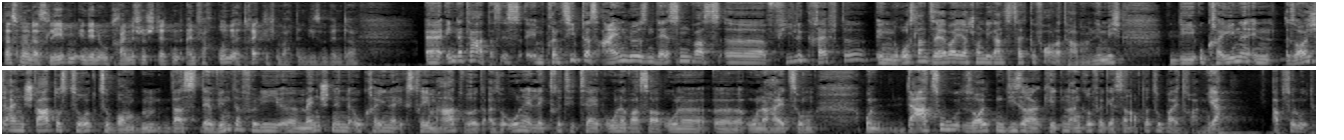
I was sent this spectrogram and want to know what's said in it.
dass man das Leben in den ukrainischen Städten einfach unerträglich macht in diesem Winter? Äh, in der Tat, das ist im Prinzip das Einlösen dessen, was äh, viele Kräfte in Russland selber ja schon die ganze Zeit gefordert haben, nämlich die Ukraine in solch einen Status zurückzubomben, dass der Winter für die äh, Menschen in der Ukraine extrem hart wird, also ohne Elektrizität, ohne Wasser, ohne, äh, ohne Heizung. Und dazu sollten diese Raketenangriffe gestern auch dazu beitragen. Ja, Absolut.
